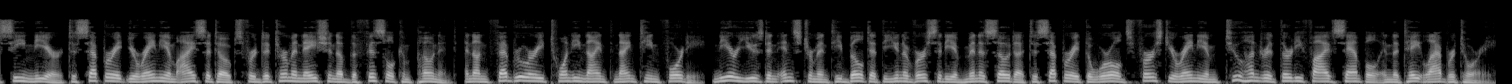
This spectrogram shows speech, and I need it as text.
C. Nier to separate uranium isotopes for determination of the fissile component, and on February 29, 1940, Nier used an instrument he built at the University of Minnesota to separate the world's first uranium-235 sample in the Tate Laboratory.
